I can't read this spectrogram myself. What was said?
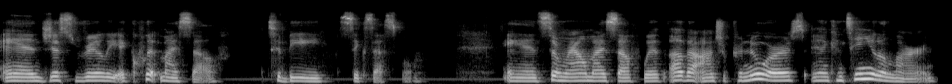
and just really equip myself to be successful and surround myself with other entrepreneurs and continue to learn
